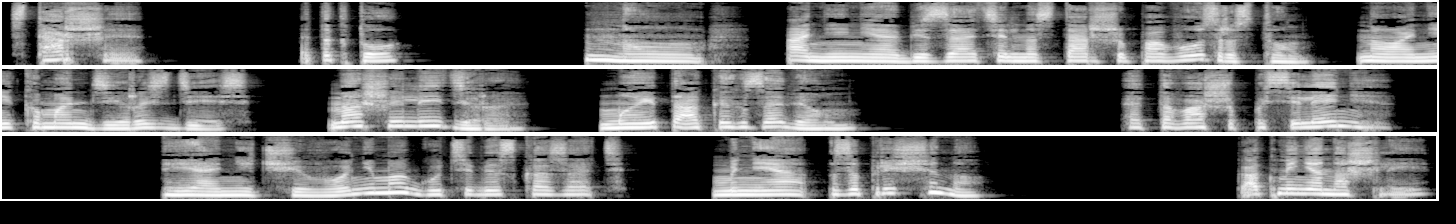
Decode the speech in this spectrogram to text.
«Старшие? Это кто?» «Ну, они не обязательно старше по возрасту, но они командиры здесь, наши лидеры. Мы так их зовем». «Это ваше поселение?» «Я ничего не могу тебе сказать. Мне запрещено». «Как меня нашли?»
